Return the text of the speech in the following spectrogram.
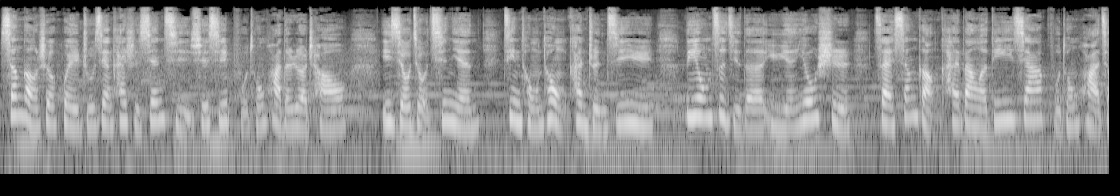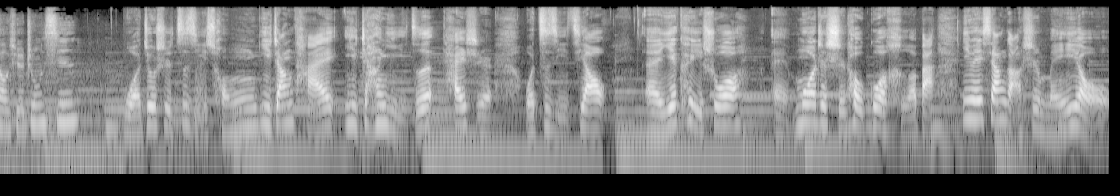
香港社会逐渐开始掀起学习普通话的热潮。一九九七年，靳彤彤看准机遇，利用自己的语言优势，在香港开办了第一家普通话教学中心。我就是自己从一张台、一张椅子开始，我自己教，呃，也可以说。摸着石头过河吧，因为香港是没有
